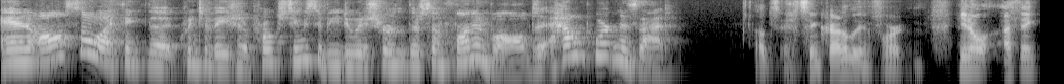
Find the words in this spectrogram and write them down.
And also, I think the Quintivation approach seems to be to ensure that there's some fun involved. How important is that? It's, it's incredibly important. You know, I think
